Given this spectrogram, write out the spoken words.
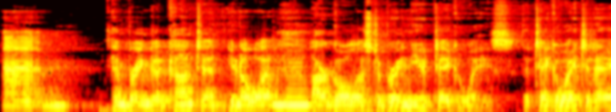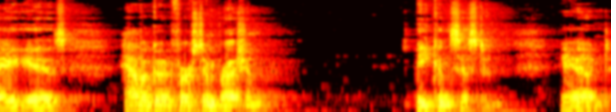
Um, and bring good content. You know what? Mm-hmm. Our goal is to bring you takeaways. The takeaway today is have a good first impression, be consistent. And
